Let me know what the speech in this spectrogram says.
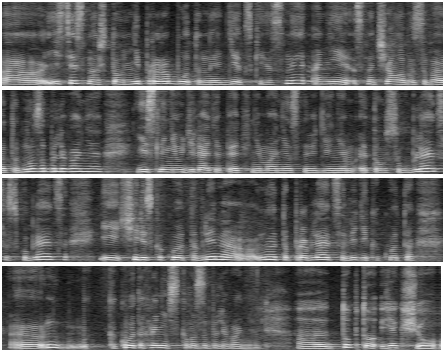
э, естественно, что непроработанные детские сны, они сначала вызывают одно заболевание, если не уделять опять внимание сновидениям, это усугубляется, усугубляется, и через какое-то время э, ну, это проявляется в виде какой-то, э, ну, какого-то хронического заболевания. Е, Тобто, якщо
